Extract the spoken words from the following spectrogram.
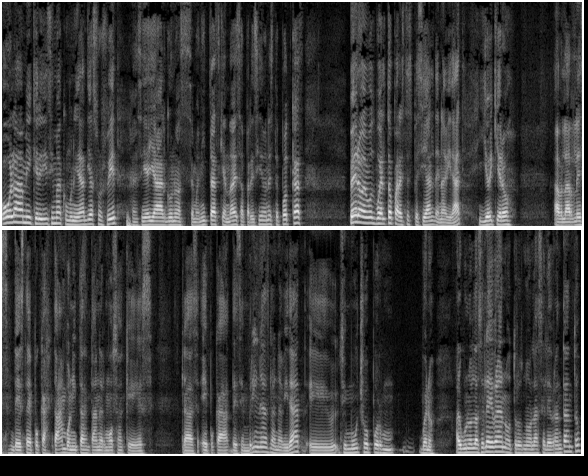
Hola mi queridísima comunidad Días for Fit. Hacía ya algunas semanitas que andaba desaparecido en este podcast. Pero hemos vuelto para este especial de Navidad. Y hoy quiero hablarles de esta época tan bonita, tan hermosa que es la época decembrinas, la Navidad. Eh, sí, mucho por... Bueno, algunos la celebran, otros no la celebran tanto.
